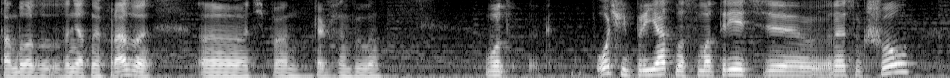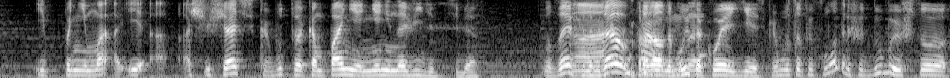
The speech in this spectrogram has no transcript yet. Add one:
там была за- занятная фраза, э, типа, как же там было, вот, очень приятно смотреть э, рестлинг-шоу, и понимать, и а- ощущать, как будто компания не ненавидит тебя. Вот знаешь, А, иногда про ну WWE да. такое есть. Как будто ты смотришь и думаешь, что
